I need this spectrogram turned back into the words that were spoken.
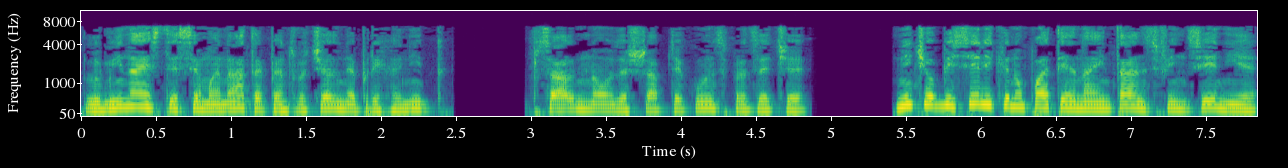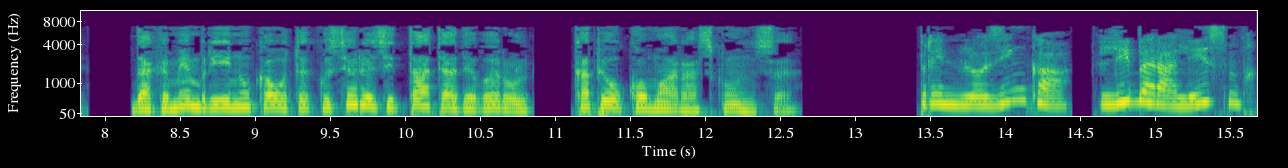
Lumina este semănată pentru cel neprihănit. Psalm 97 cu 11. Nici o biserică nu poate înainta în sfințenie dacă membrii ei nu caută cu seriozitate adevărul ca pe o comară ascunsă. Prin lozinca liberalism,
